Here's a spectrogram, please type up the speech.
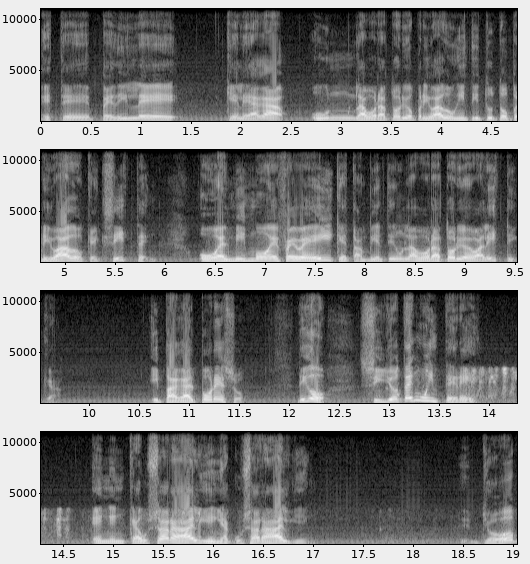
este pedirle que le haga un laboratorio privado, un instituto privado que existen, o el mismo FBI que también tiene un laboratorio de balística y pagar por eso. Digo, si yo tengo interés en encauzar a alguien y acusar a alguien, yo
